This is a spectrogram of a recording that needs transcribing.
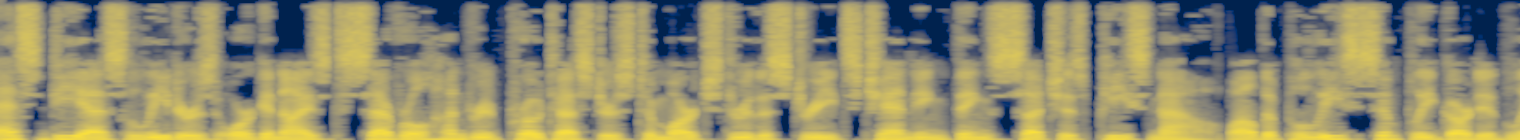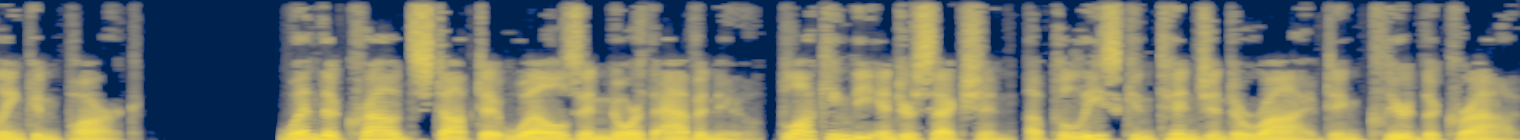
SDS leaders organized several hundred protesters to march through the streets chanting things such as Peace Now while the police simply guarded Lincoln Park. When the crowd stopped at Wells and North Avenue, blocking the intersection, a police contingent arrived and cleared the crowd.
